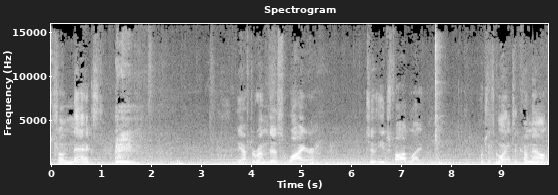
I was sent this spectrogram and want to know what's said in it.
So next, you have to run this wire to each fog light, which is going to come out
